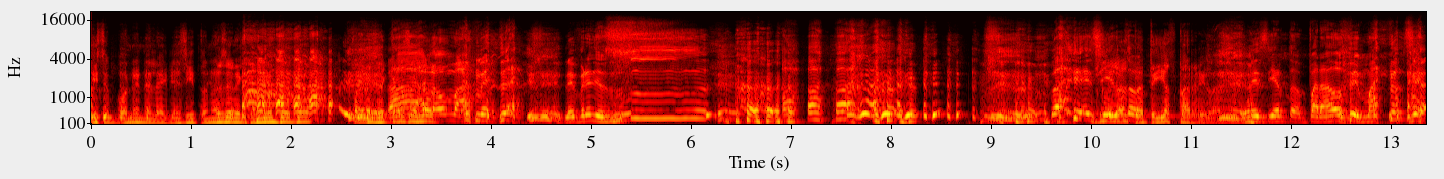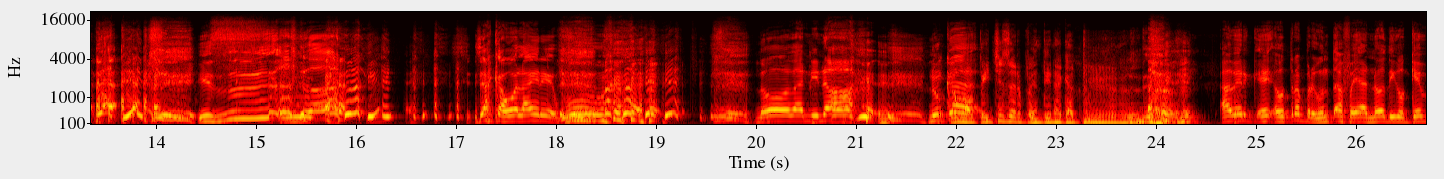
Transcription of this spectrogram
Y se pone en el airecito, ¿no? Se le calienta acá para Ah, sacárselo. no mames. Le prendes. es Con las cierto. patillas para arriba. ¿no? Es cierto, parado de manos la- y Se acabó el aire. No, Dani, no. Nunca. Como pinche serpentina acá. A ver, eh, otra pregunta fea, ¿no? Digo, ¿qué,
